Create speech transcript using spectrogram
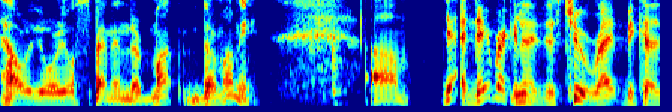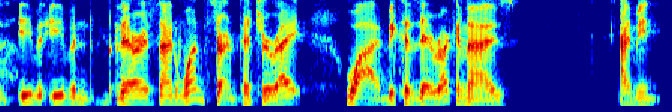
how are the Orioles spending their mon- their money. Um, Yeah, and they recognize this too, right? Because even even they already signed one starting pitcher, right? Why? Because they recognize, I mean,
